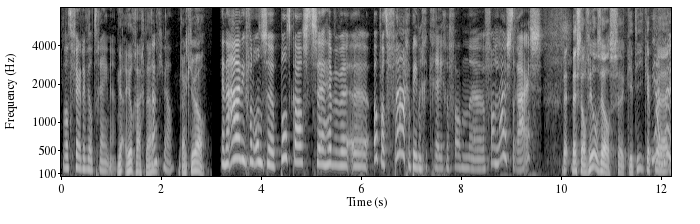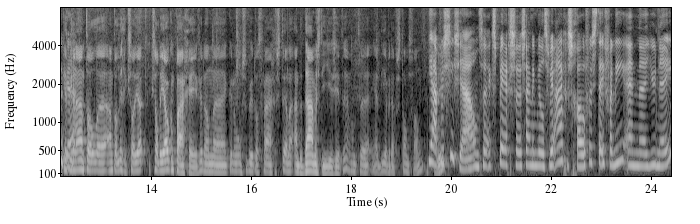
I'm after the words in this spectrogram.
wat verder wil trainen. Ja, heel graag gedaan. Dankjewel. Dankjewel. En naar aanleiding van onze podcast hebben we ook wat vragen binnengekregen van, van luisteraars. Be best wel veel zelfs, uh, Kitty. Ik heb, ja, leuk, uh, ik heb hier een aantal, uh, aantal liggen. Ik zal, jou, ik zal er jou ook een paar geven. Dan kunnen we om zijn beurt wat vragen stellen aan de dames die hier zitten. Want ja, die hebben daar verstand van. Ja, precies. Ja. Onze experts zijn inmiddels weer aangeschoven. Stefanie en Juné.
